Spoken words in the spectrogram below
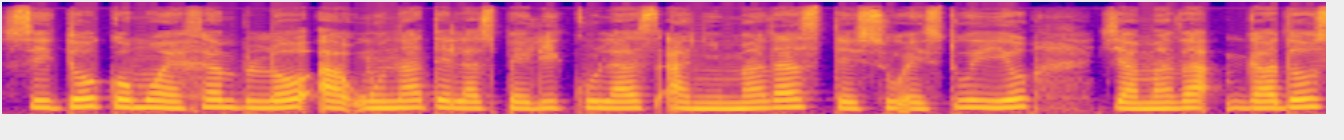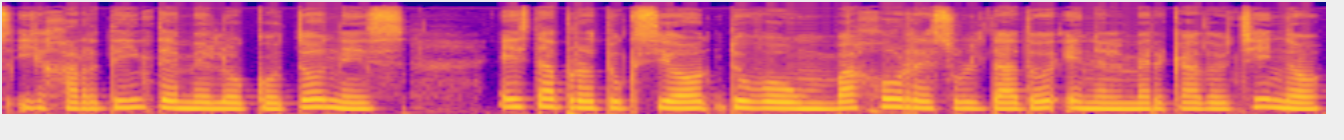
Citó como ejemplo a una de las películas animadas de su estudio llamada Gados y Jardín de Melocotones. Esta producción tuvo un bajo resultado en el mercado chino.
